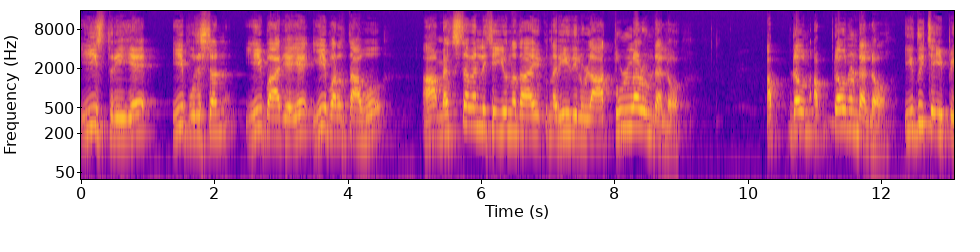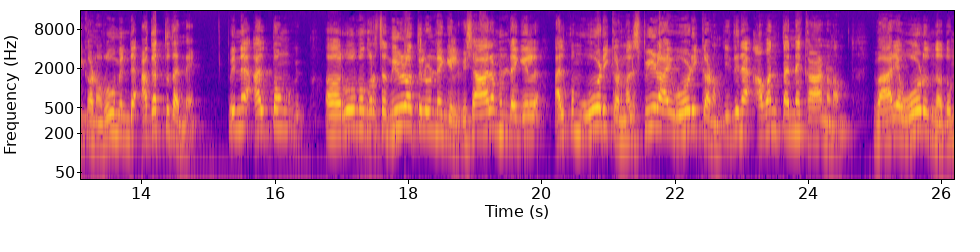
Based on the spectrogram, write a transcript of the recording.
ഈ സ്ത്രീയെ ഈ പുരുഷൻ ഈ ഭാര്യയെ ഈ ഭർത്താവ് ആ മെക്സവനിൽ ചെയ്യുന്നതായിരിക്കുന്ന രീതിയിലുള്ള ആ തുള്ളലുണ്ടല്ലോ അപ്പ് ഡൗൺ അപ്പ് ഡൗൺ ഉണ്ടല്ലോ. ഇത് ചെയ്യിപ്പിക്കണം റൂമിന്റെ അകത്ത് തന്നെ. പിന്നെ അല്പം റൂം കുറച്ച് നീളത്തിലുണ്ടെങ്കിൽ വിശാലമുണ്ടെങ്കിൽ അല്പം ഓടിക്കണം നല്ല സ്പീഡായി ഓടിക്കണം. ഇതിനെ അവൻ തന്നെ കാണണം. ഭാര്യ ഓടുന്നതും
